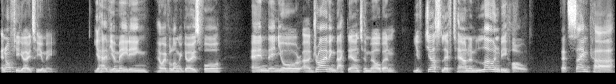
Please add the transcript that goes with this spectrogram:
and off you go to your meeting. You have your meeting, however long it goes for, and then you're uh, driving back down to Melbourne. You've just left town, and lo and behold, that same car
